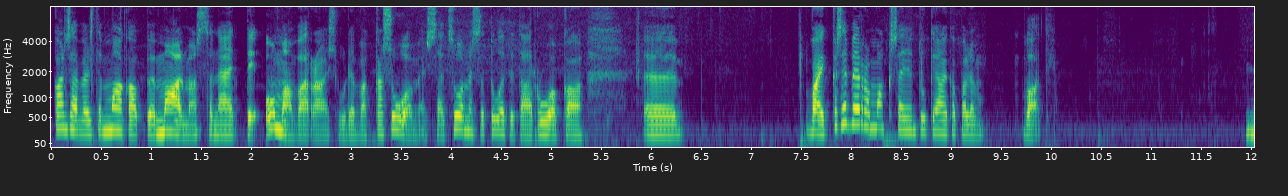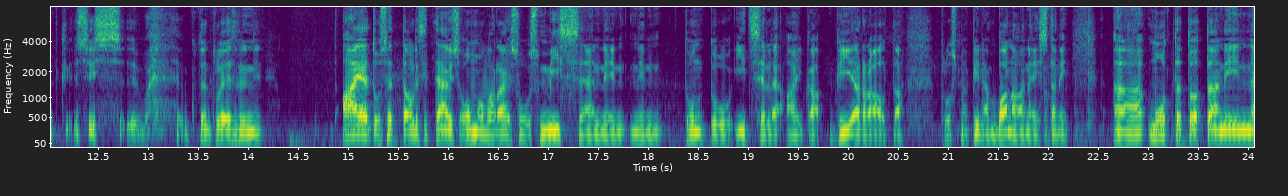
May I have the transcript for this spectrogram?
kansainvälisten maakauppojen maailmassa näette omavaraisuuden vaikka Suomessa? Että Suomessa tuotetaan ruokaa, vaikka se veronmaksajien tukea aika paljon vaatii. Siis, kuten tuli esille, niin ajatus, että olisi täys omavaraisuus missään, niin, niin tuntuu itselle aika vieraalta, plus mä pidän banaaneistani. Uh, mutta tota, niin,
